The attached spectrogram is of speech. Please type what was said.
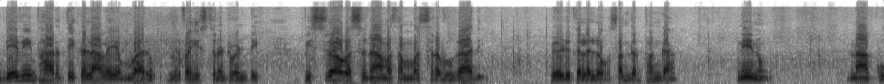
దేవీ భారతి కళాలయం వారు నిర్వహిస్తున్నటువంటి విశ్వావసునామ సంవత్సర ఉగాది వేడుకలలో సందర్భంగా నేను నాకు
